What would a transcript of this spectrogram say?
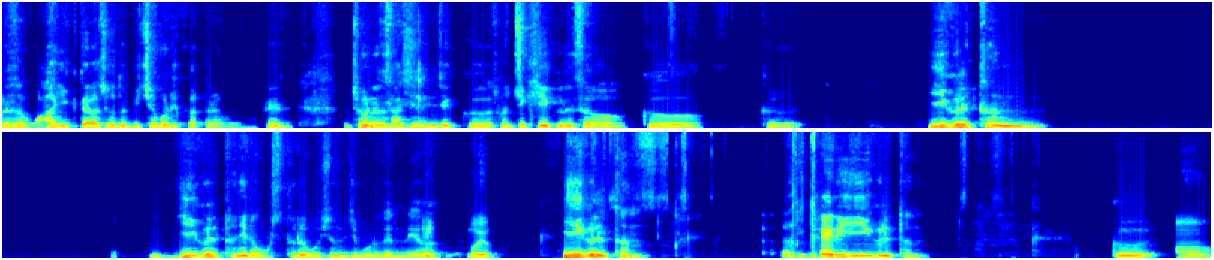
그래서 와 읽다가 저도 미쳐버릴 것 같더라고요. 그 저는 사실 인제 그 솔직히 그래서 그그 이글턴 이 이글턴이라고 혹시 들어보셨는지 모르겠는데요. 응? 뭐요? 이글턴. 이글턴. 테리 이글턴. 그 어.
